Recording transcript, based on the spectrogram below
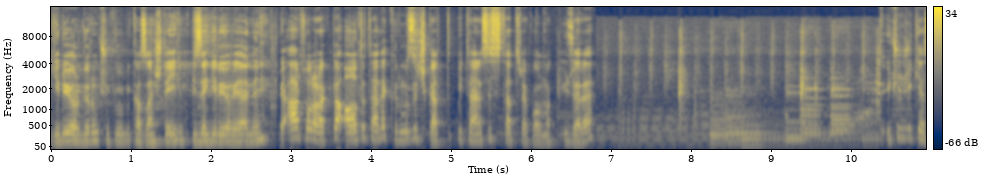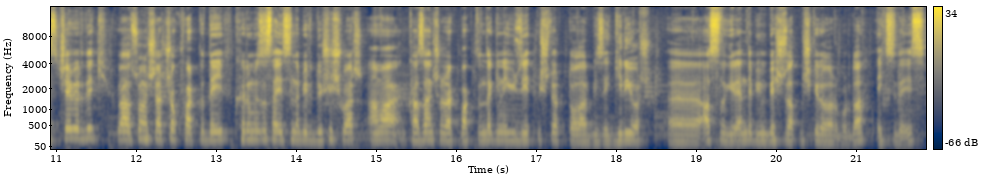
giriyor diyorum çünkü bu bir kazanç değil. Bize giriyor yani. Ve art olarak da 6 tane kırmızı çıkarttık. Bir tanesi Star Trek olmak üzere. Üçüncü kez çevirdik. Ve sonuçlar çok farklı değil. Kırmızı sayısında bir düşüş var ama kazanç olarak baktığında yine 174 dolar bize giriyor. Ee, asıl giren de 1562 dolar burada. Eksideyiz.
